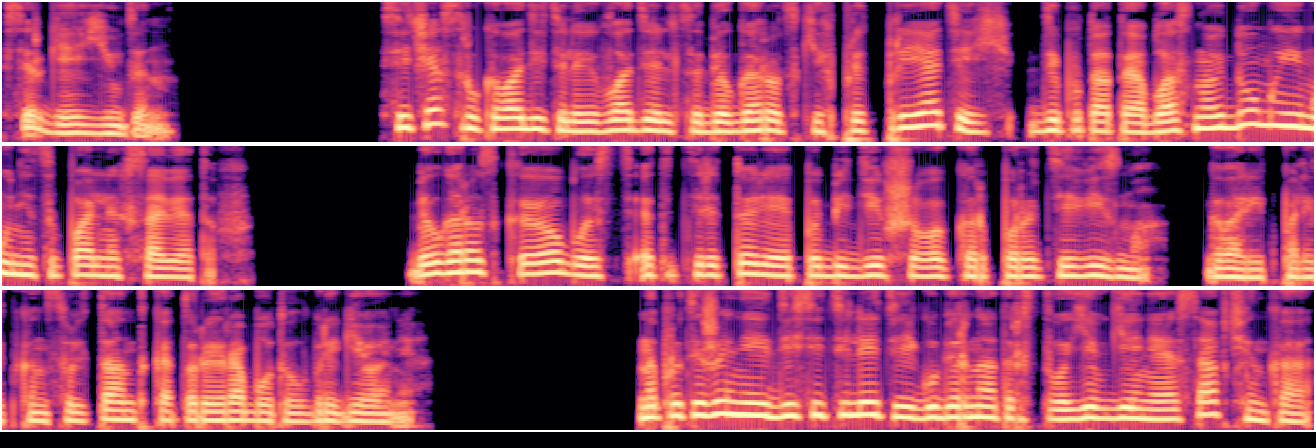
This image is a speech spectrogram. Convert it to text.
Сергей Юдин. Сейчас руководители и владельцы белгородских предприятий — депутаты областной думы и муниципальных советов. Белгородская область — это территория победившего корпоративизма, говорит политконсультант, который работал в регионе. На протяжении десятилетий губернаторства Евгения Савченко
